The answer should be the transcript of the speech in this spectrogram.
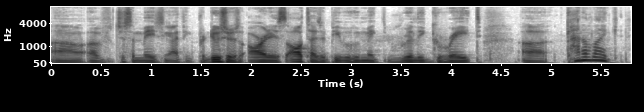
uh, of just amazing, I think, producers, artists, all types of people who make really great, uh, kind of like –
